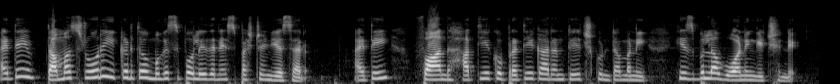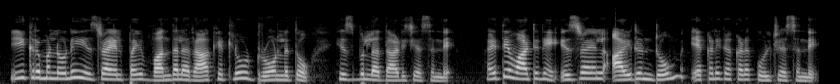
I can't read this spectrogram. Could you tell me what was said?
అయితే తమ స్టోరీ ఇక్కడితో ముగిసిపోలేదని స్పష్టం చేశారు. అయితే ఫాంద్ హత్యకు ప్రతీకారం తీర్చుకుంటామని హిజ్బుల్లా వార్నింగ్ ఇచ్చింది. ఈ క్రమంలోనే ఇజ్రాయెల్పై వందల రాకెట్లు డ్రోన్లతో హిజ్బుల్లా దాడి చేసింది. అయితే వాటిని ఇజ్రాయెల్ ఐరన్ డోమ్ ఎక్కడికక్కడ కూల్చేసింది.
